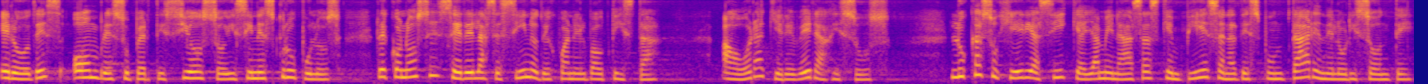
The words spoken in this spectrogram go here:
Herodes, hombre supersticioso y sin escrúpulos, reconoce ser el asesino de Juan el Bautista. Ahora quiere ver a Jesús. Lucas sugiere así que hay amenazas que empiezan a despuntar en el horizonte.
